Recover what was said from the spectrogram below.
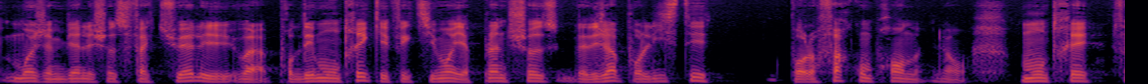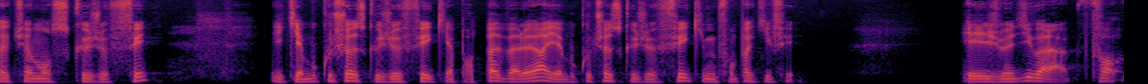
moi, j'aime bien les choses factuelles. Et voilà, pour démontrer qu'effectivement, il y a plein de choses. bah, déjà, pour lister, pour leur faire comprendre, leur montrer factuellement ce que je fais. Et qu'il y a beaucoup de choses que je fais qui apportent pas de valeur. Il y a beaucoup de choses que je fais qui me font pas kiffer. Et je me dis, voilà, pour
